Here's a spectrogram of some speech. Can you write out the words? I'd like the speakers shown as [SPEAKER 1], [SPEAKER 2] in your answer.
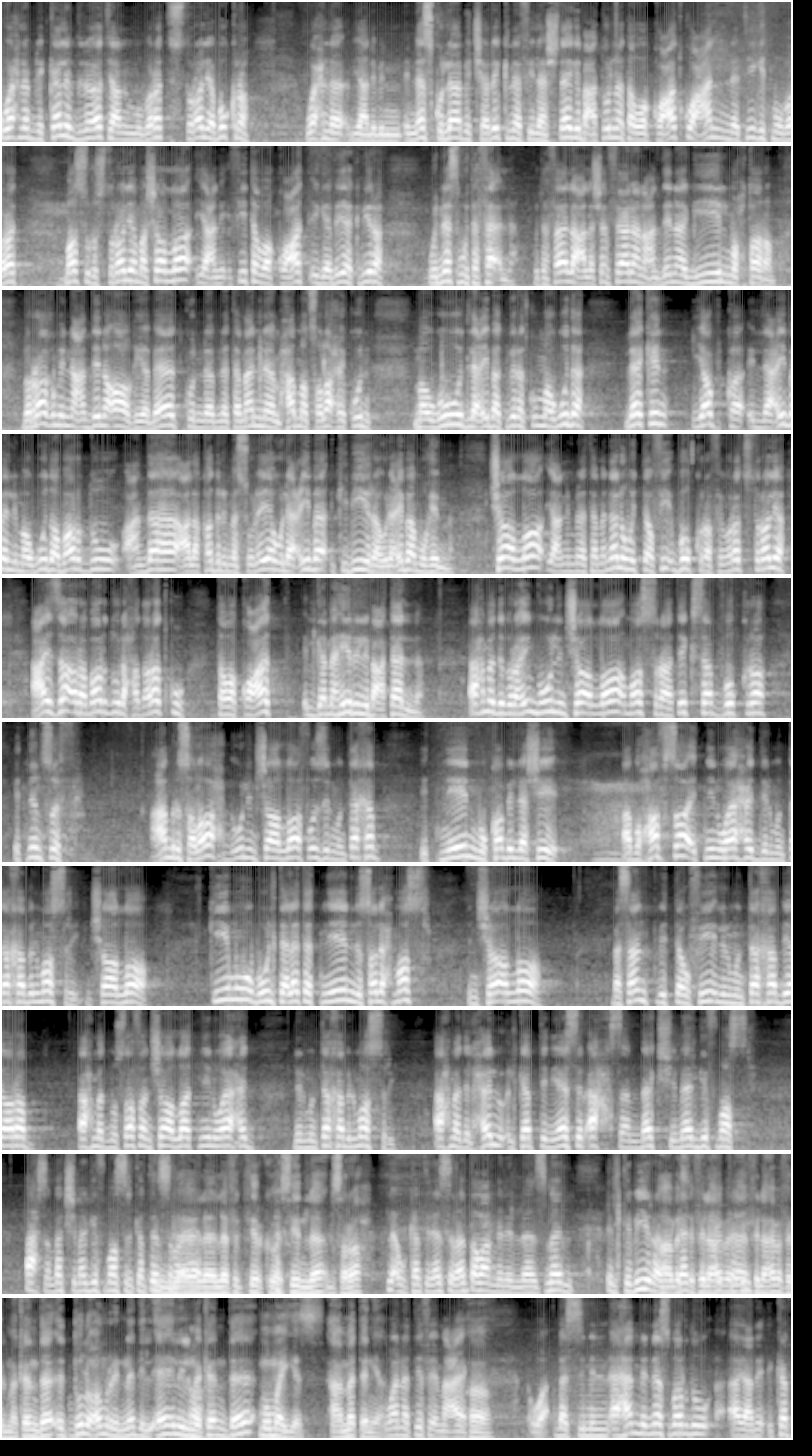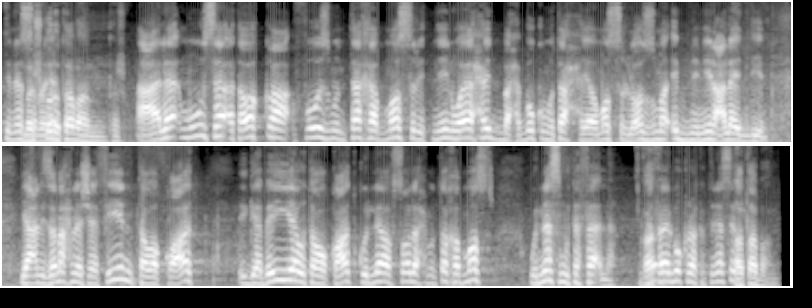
[SPEAKER 1] وإحنا بنتكلم دلوقتي عن مباراة استراليا بكرة وإحنا يعني بن... الناس كلها بتشاركنا في الهاشتاج ابعتوا لنا توقعاتكم عن نتيجة مباراة مصر واستراليا ما شاء الله يعني في توقعات إيجابية كبيرة والناس متفائلة متفائلة علشان فعلا عندنا جيل محترم. بالرغم إن عندنا آه غيابات كنا بنتمنى محمد صلاح يكون موجود لعيبة كبيرة تكون موجودة لكن يبقى اللعيبة اللي موجودة برضو عندها على قدر المسؤولية ولاعيبه كبيرة ولاعيبه مهمة. شاء الله يعني بنتمنى لهم التوفيق بكرة في مباراه استراليا. عايز أقرأ برضو لحضراتكم توقعات الجماهير اللي بعتها لنا. أحمد إبراهيم بيقول إن شاء الله مصر هتكسب بكرة 2-0 عمرو صلاح بيقول إن شاء الله فوز المنتخب 2 مقابل لا شيء. أبو حفصة 2-1 للمنتخب المصري. إن شاء الله. كيمو بيقول 3-2 لصالح مصر. إن شاء الله. بسنت بالتوفيق للمنتخب يا رب. أحمد مصطفى إن شاء الله 2-1 للمنتخب المصري. أحمد الحلو الكابتن ياسر أحسن باك شمال جه في مصر. أحسن باك شمال جه في مصر كابتن ياسر
[SPEAKER 2] لا. لا, لا في كتير كويسين لا بصراحة.
[SPEAKER 1] لا وكابتن ياسر طبعا من الأسماء
[SPEAKER 2] الكبيرة
[SPEAKER 1] آه
[SPEAKER 2] بس في
[SPEAKER 1] لعيبة
[SPEAKER 2] لا. في لعيبة في المكان ده. طول عمر النادي الأهلي المكان ده مميز عامة يعني.
[SPEAKER 1] وأنا أتفق معاك. و- بس من أهم الناس برضو آه، يعني الكابتن ياسر
[SPEAKER 2] بشكره. طبعا بشكره.
[SPEAKER 1] علاء موسى أتوقع فوز منتخب مصر 2-1 بحبكم وتحيا مصر العظمى ابن النيل علاء الدين. يعني زي ما إحنا شايفين توقعات إيجابية وتوقعات كلها في صالح منتخب مصر والناس متفائلة. متفائل بكرة يا كابتن ياسر؟
[SPEAKER 2] آه طبعا.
